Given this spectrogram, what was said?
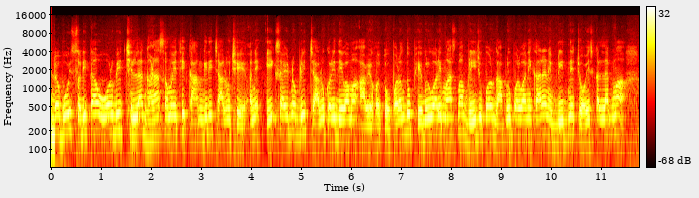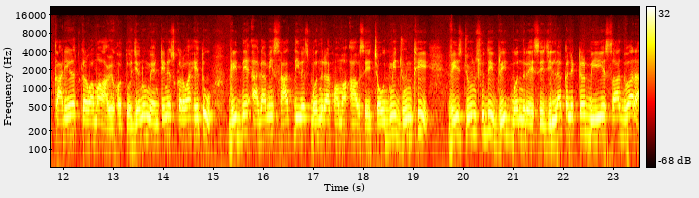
ડભોઈ સરિતા ઓવરબ્રિજ છેલ્લા ઘણા સમયથી કામગીરી ચાલુ છે અને એક સાઈડનો બ્રિજ ચાલુ કરી દેવામાં આવ્યો હતો. પરંતુ ફેબ્રુઆરી માસમાં બ્રિજ ઉપર ગાબડું પડવાને કારણે બ્રિજને ચોવીસ કલાકમાં કાર્યરત કરવામાં આવ્યો હતો, જેનું મેન્ટેનન્સ કરવા હેતુ બ્રિજને આગામી સાત દિવસ બંધ રાખવામાં આવશે. ચૌદમી જૂનથી વીસ જૂન સુધી બ્રિજ બંધ રહેશે. જિલ્લા કલેક્ટર બી એ શાહ દ્વારા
